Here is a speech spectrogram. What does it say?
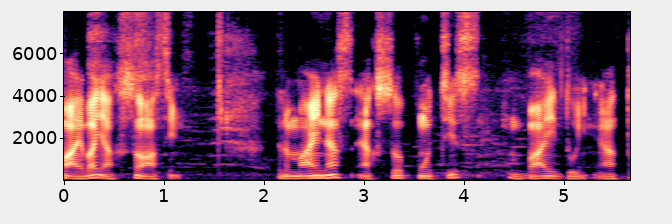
পাই বাই একশো আশি। তাহলে মাইনাস একশো পঁচিশ বাই দুই। এত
